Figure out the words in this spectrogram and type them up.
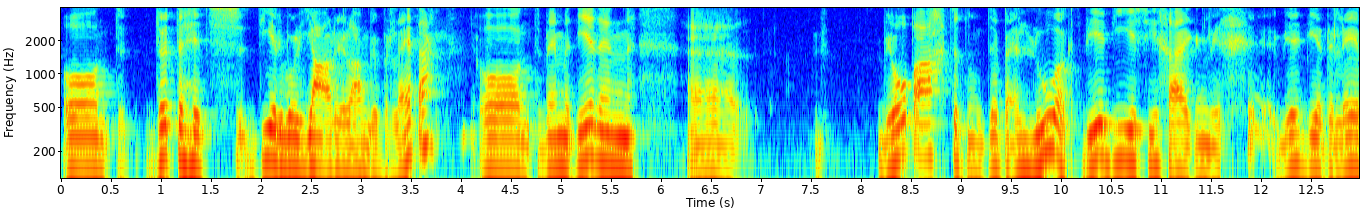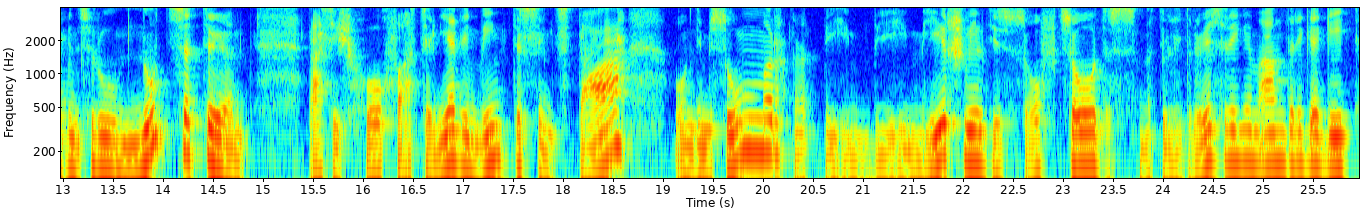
Und dort hat es Tiere, die jahrelang überleben. Und wenn man die dann äh, beobachtet und eben schaut, wie die sich eigentlich, wie die den Lebensraum nutzen tun, das ist hoch faszinierend. Im Winter sind sie da und im Sommer, gerade bei, im Hirschwild ist es oft so, dass es natürlich größere Wanderungen gibt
